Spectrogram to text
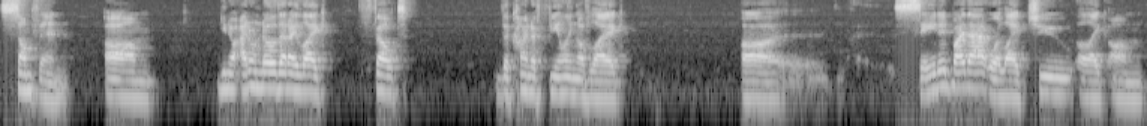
something. Um, you know, I don't know that I like felt the kind of feeling of like, uh, sated by that or like too like um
